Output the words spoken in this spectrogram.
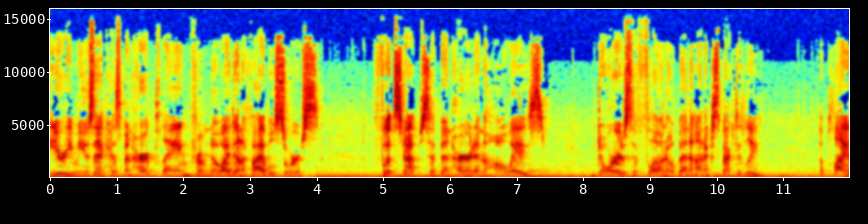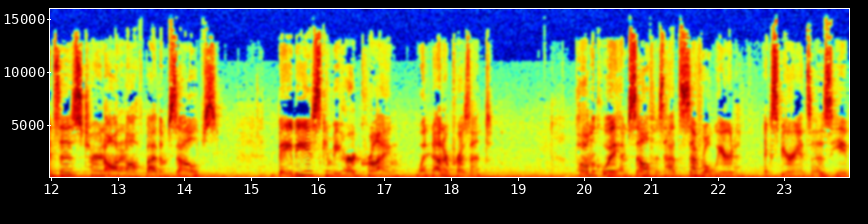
Eerie music has been heard playing from no identifiable source. Footsteps have been heard in the hallways. Doors have flown open unexpectedly. Appliances turn on and off by themselves. Babies can be heard crying when none are present. Paul McCoy himself has had several weird experiences. He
